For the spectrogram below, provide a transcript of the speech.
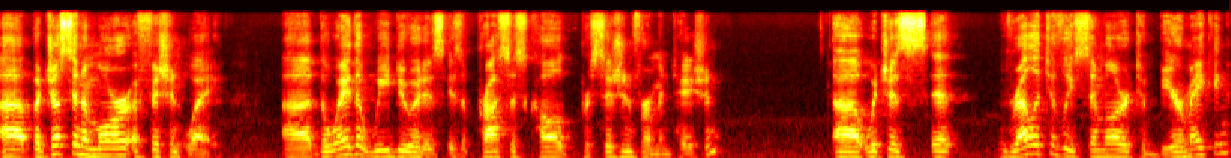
uh, but just in a more efficient way. Uh, the way that we do it is, is a process called precision fermentation, uh, which is relatively similar to beer making.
